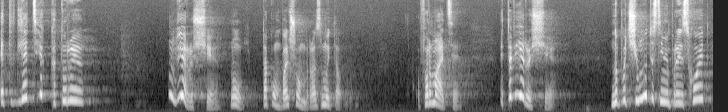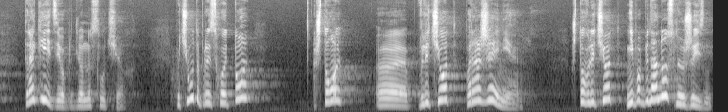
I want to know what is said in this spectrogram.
это для тех, которые ну, верующие, ну, в таком большом, размытом формате. Это верующие. Но почему-то с ними происходит трагедия в определенных случаях почему-то происходит то, что э, влечет поражение, что влечет не победоносную жизнь,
